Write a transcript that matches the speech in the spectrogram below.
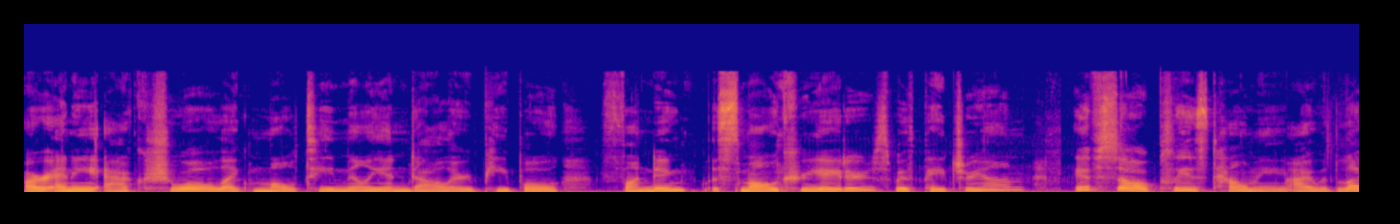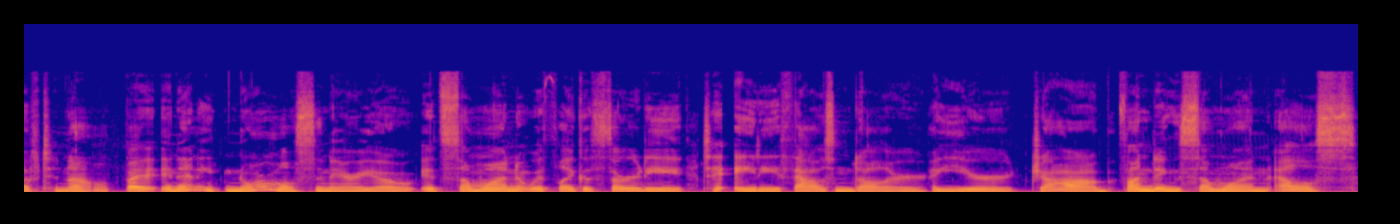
are any actual like multi-million dollar people funding small creators with Patreon? If so, please tell me. I would love to know. But in any normal scenario, it's someone with like a thirty to eighty thousand dollar a year job funding someone else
